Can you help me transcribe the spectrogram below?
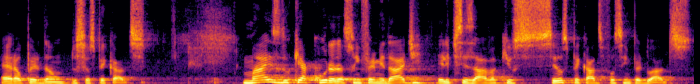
era o perdão dos seus pecados. Mais do que a cura da sua enfermidade, ele precisava que os seus pecados fossem perdoados.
